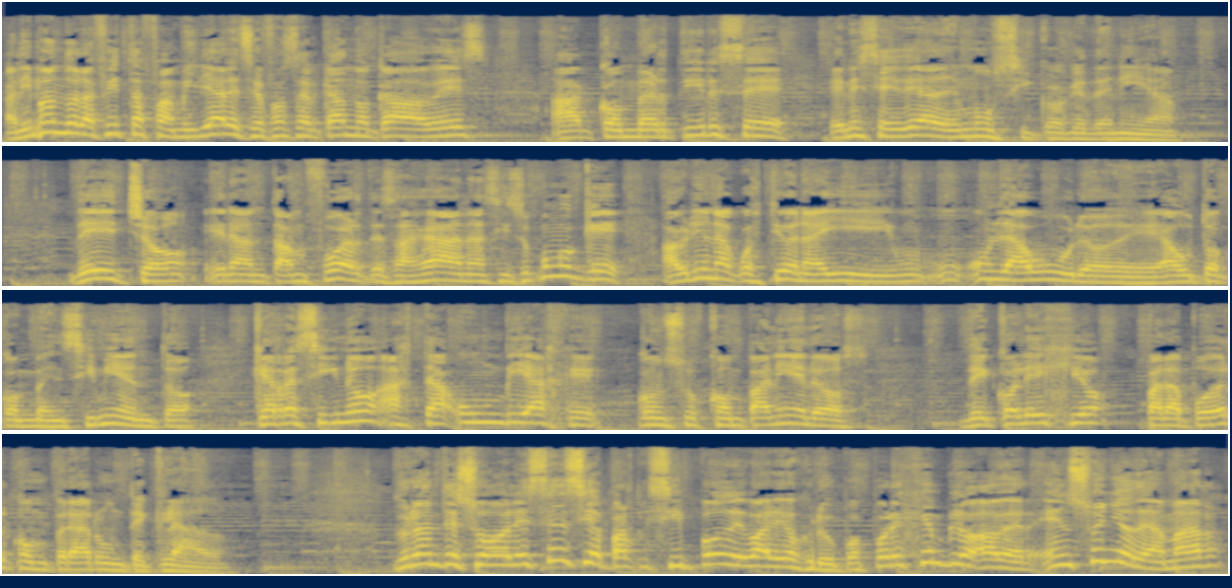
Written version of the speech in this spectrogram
Animando las fiestas familiares se fue acercando cada vez a convertirse en esa idea de músico que tenía. De hecho, eran tan fuertes esas ganas y supongo que habría una cuestión ahí, un, laburo de autoconvencimiento que resignó hasta un viaje con sus compañeros de colegio para poder comprar un teclado. Durante su adolescencia participó de varios grupos. Por ejemplo, a ver, en Sueño de Amar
